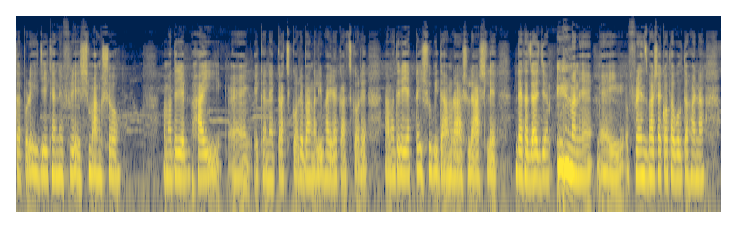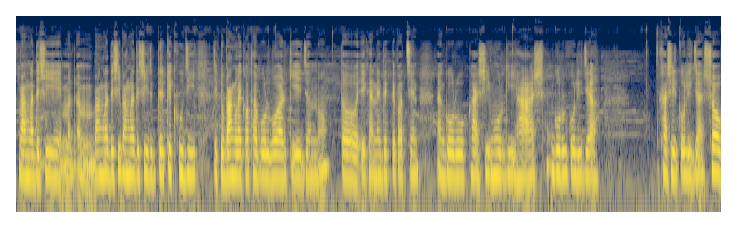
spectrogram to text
তারপরে এই যে এখানে ফ্রেশ মাংস। আমাদের এক ভাই এখানে কাজ করে, বাঙালি ভাইরা কাজ করে। আমাদের এই একটাই সুবিধা, আমরা আসলে আসলে দেখা যায় যে মানে এই ফ্রেঞ্চ ভাষায় কথা বলতে হয় না। বাংলাদেশি বাংলাদেশি, বাংলাদেশিদেরকে খুঁজি যে একটু বাংলায় কথা বলব আর কি, এই জন্য। তো এখানে দেখতে পাচ্ছেন গরু, খাসি, মুরগি, হাঁস, গরুর কলিজা, খাসির কলিজা সব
